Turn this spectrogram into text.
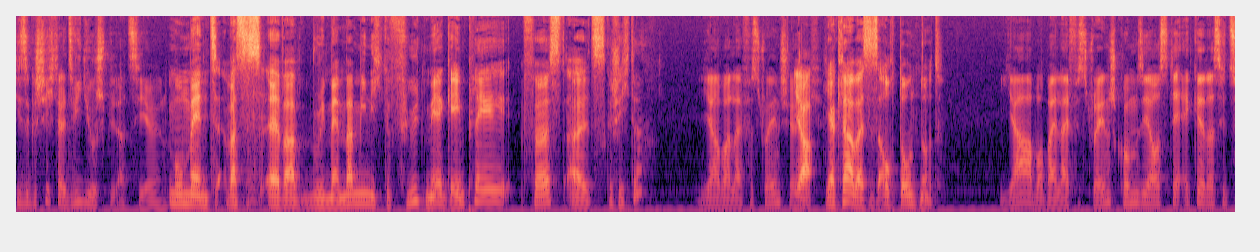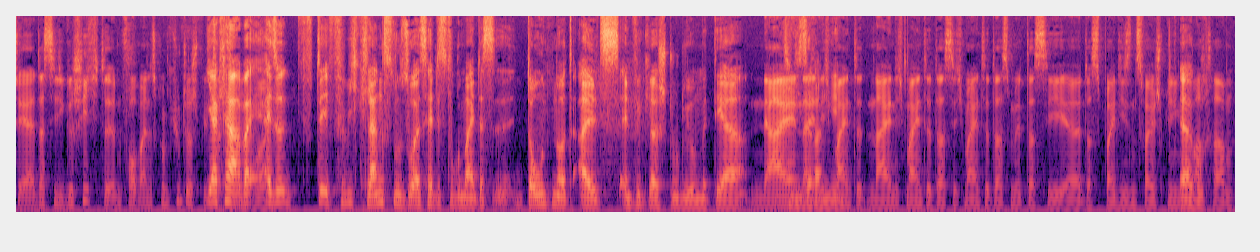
diese Geschichte als Videospiel erzählen. Moment, was äh, war Remember Me nicht gefühlt mehr Gameplay first als Geschichte? Ja, aber Life is Strange ja. Ja, nicht. ja klar, aber es ist auch Don't Not. Ja, aber bei Life is Strange kommen sie aus der Ecke, dass sie, zuerst, dass sie die Geschichte in Form eines Computerspiels Ja, klar, aber wollen. also für mich klang es nur so, als hättest du gemeint, dass Don't Not als Entwicklerstudio mit der. Nein, nein, ich meinte, nein, ich meinte das, ich meinte das mit, dass sie äh, das bei diesen zwei Spielen ja, gemacht gut. haben.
